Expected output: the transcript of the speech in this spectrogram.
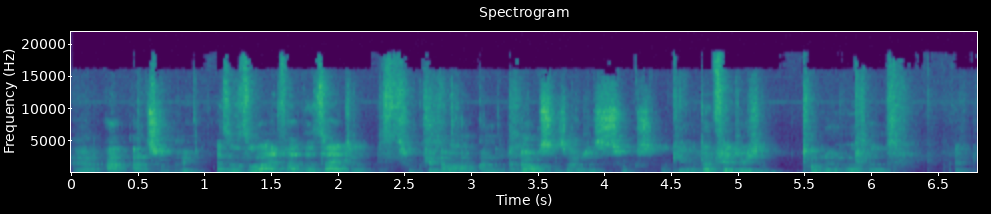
äh, anzubringen. Also so einfach an der Seite des Zugs? Genau, an, an der Außenseite des Zugs. Okay, und dann fährt durch einen Tunnel oder weg?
